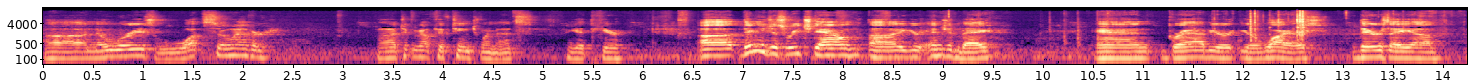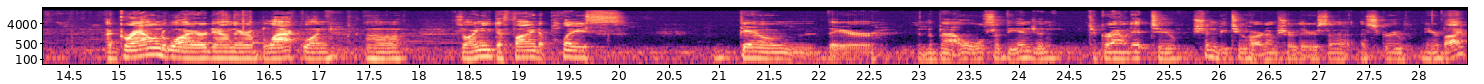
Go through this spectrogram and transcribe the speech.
Uh, no worries whatsoever. Uh, it took me about 15, 20 minutes to get here. then you just reach down your engine bay and grab your, your wires. There's a um, a ground wire down there, a black one. Uh, so I need to find a place down there in the bowels of the engine to ground it to. Shouldn't be too hard. I'm sure there's a, a screw nearby.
